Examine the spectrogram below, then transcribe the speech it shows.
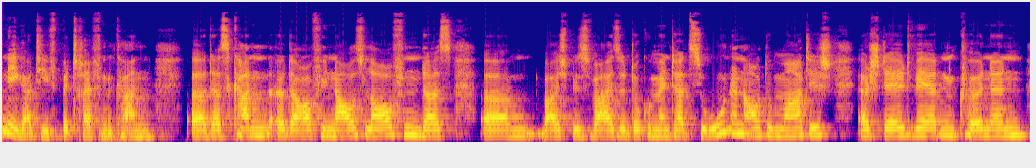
negativ betreffen kann. Äh, das kann äh, darauf hinauslaufen, dass ähm, beispielsweise Dokumentationen automatisch erstellt werden können.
